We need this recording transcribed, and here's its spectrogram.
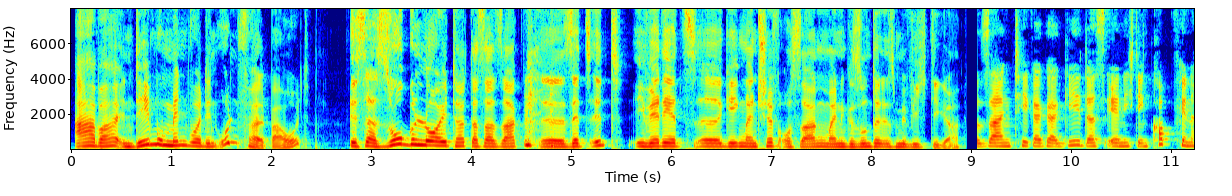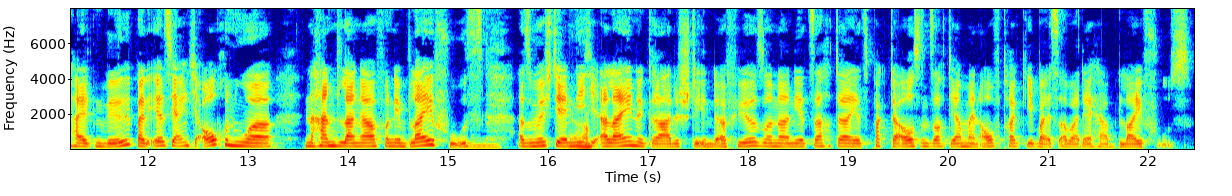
Aber in dem Moment, wo er den Unfall baut, ist er so geläutert, dass er sagt, äh, that's it. Ich werde jetzt äh, gegen meinen Chef aussagen, meine Gesundheit ist mir wichtiger. Sagen TKKG, dass er nicht den Kopf hinhalten will, weil er ist ja eigentlich auch nur ein Handlanger von dem Bleifuß. Also möchte er Ja. nicht alleine gerade stehen dafür, sondern jetzt sagt er, jetzt packt er aus und sagt, ja, mein Auftraggeber ist aber der Herr Bleifuß.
